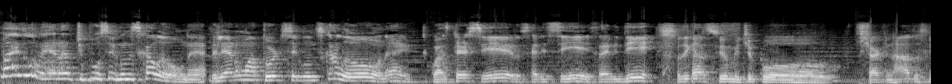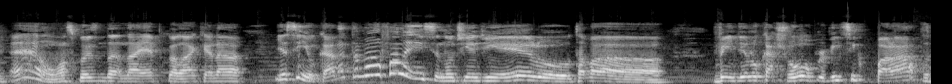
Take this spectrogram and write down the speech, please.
Mais ou menos, era tipo o segundo escalão, né? Ele era um ator de segundo escalão, né? Quase terceiro, série C, série D. Fazer aqueles filmes tipo Sharknado, assim. É, umas coisas da, na época lá que era. E assim, o cara tava uma falência, não tinha dinheiro, tava vendendo o cachorro por 25 pratos,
